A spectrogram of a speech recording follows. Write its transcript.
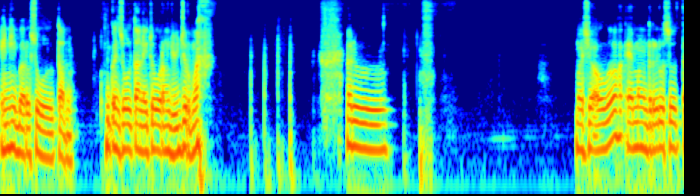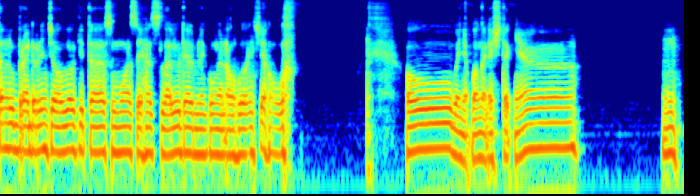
Ini baru Sultan. Bukan Sultan itu orang jujur mah. Aduh. Masya Allah, emang real Sultan lu brother. Insya Allah kita semua sehat selalu dalam lingkungan Allah. Insya Allah. Oh, banyak banget hashtagnya. Hmm.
